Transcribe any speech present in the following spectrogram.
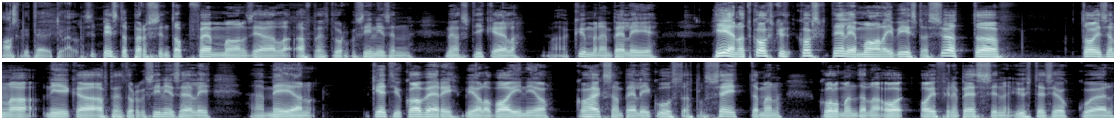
Aspipöytyällä. Sitten pistopörssin top femma on siellä FPS Turku Sinisen myös tikeellä. 10 peliä. Hienot 20, 24 maalia, 15 syöttöä. Toisena niinkään FPS Turku Sinisen, eli meidän ketjukaveri Viola Vainio. 8 peliä, 16 plus 7. Kolmantena Oiffinen Pessin yhteisjoukkueen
